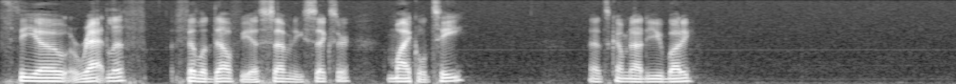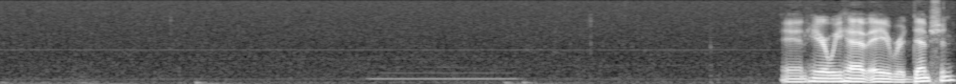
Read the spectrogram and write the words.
Theo Ratliff, Philadelphia 76er. Michael T. That's coming out to you, buddy. And here we have a redemption.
